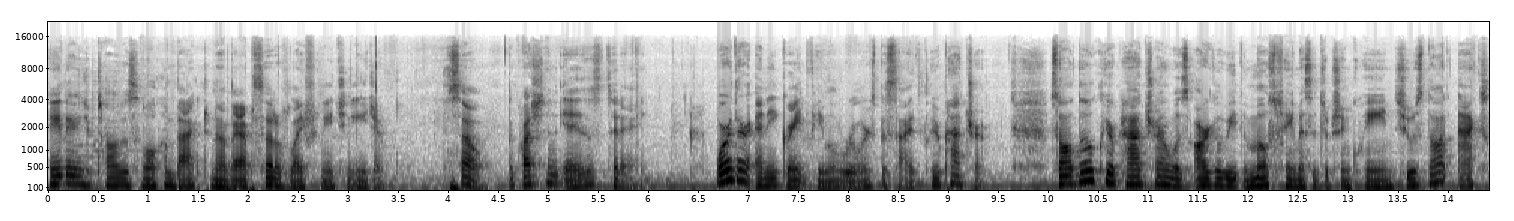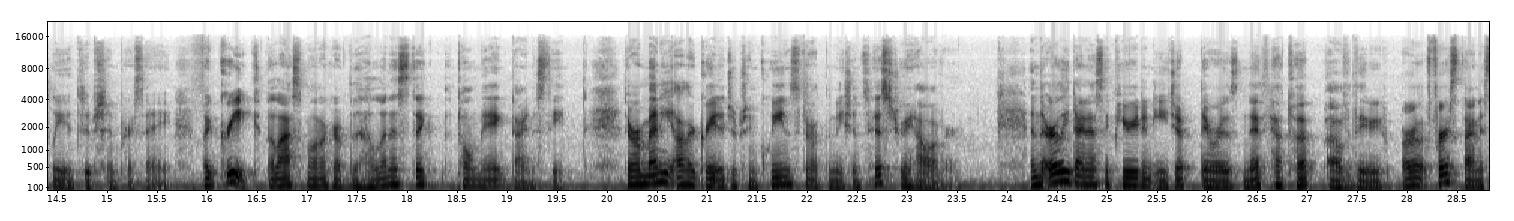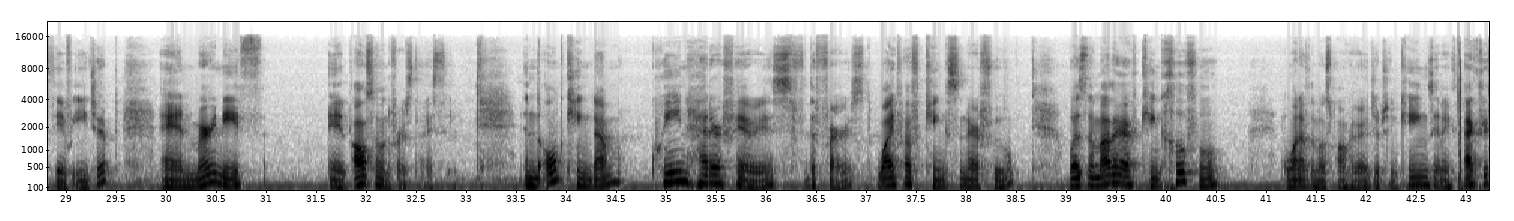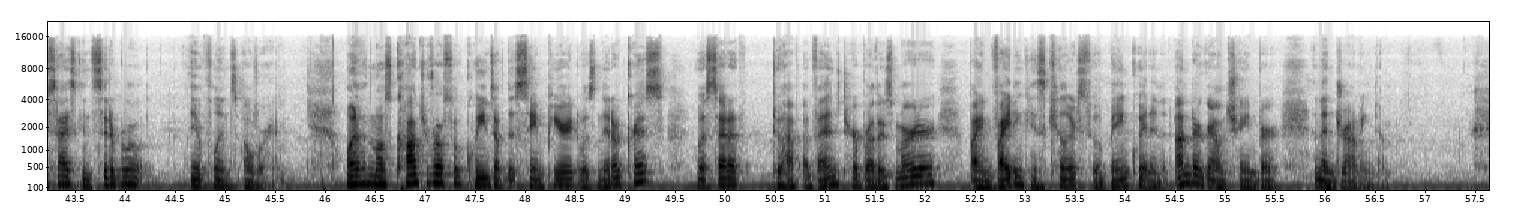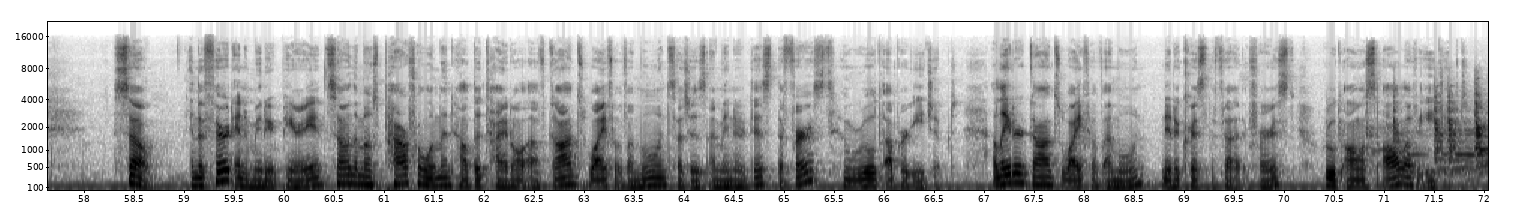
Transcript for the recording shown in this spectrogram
Hey there, Egyptologists, and welcome back to another episode of Life in Ancient Egypt. So, the question is today Were there any great female rulers besides Cleopatra? So, although Cleopatra was arguably the most famous Egyptian queen, she was not actually Egyptian per se, but Greek, the last monarch of the Hellenistic Ptolemaic dynasty. There were many other great Egyptian queens throughout the nation's history, however. In the early dynastic period in Egypt, there was Neithhotep of the first dynasty of Egypt and Merneith, and also in the first dynasty. In the Old Kingdom, Queen Hetepheres I, wife of King Sneferu, was the mother of King Khufu, one of the most popular Egyptian kings, and exercised considerable influence over him. One of the most controversial queens of this same period was Nitocris, who was said to have avenged her brother's murder by inviting his killers to a banquet in an underground chamber and then drowning them. So, in the third intermediate period, some of the most powerful women held the title of God's wife of Amun, such as Amenirdis I, who ruled Upper Egypt. A later God's wife of Amun, Nitocris I, ruled almost all of Egypt.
